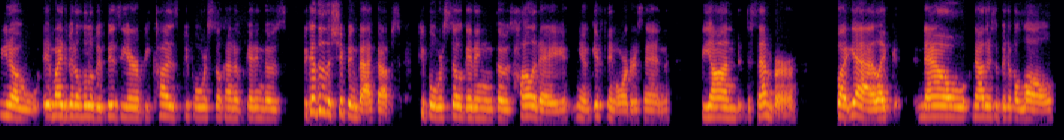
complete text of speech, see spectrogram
you know it might have been a little bit busier because people were still kind of getting those because of the shipping backups. People were still getting those holiday you know gifting orders in beyond December. But yeah, like now now there's a bit of a lull.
